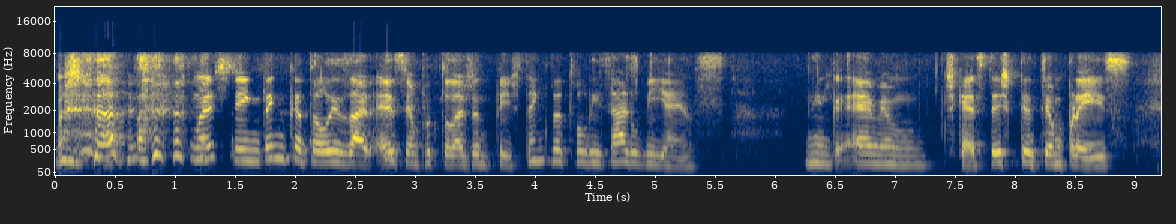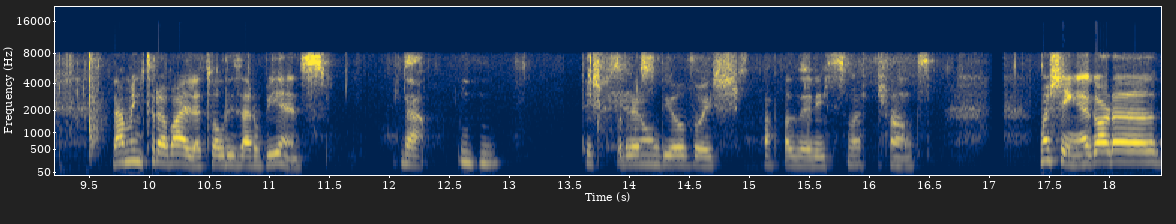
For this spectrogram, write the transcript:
Mas, sim, tenho que atualizar. É sempre o que toda a gente diz: tenho que atualizar o Behance. É mesmo, esquece, tens que ter tempo para isso. Dá muito trabalho atualizar o Behance. Dá. Uhum. Tens que perder um dia ou dois para fazer isso, mas pronto. Mas sim, agora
